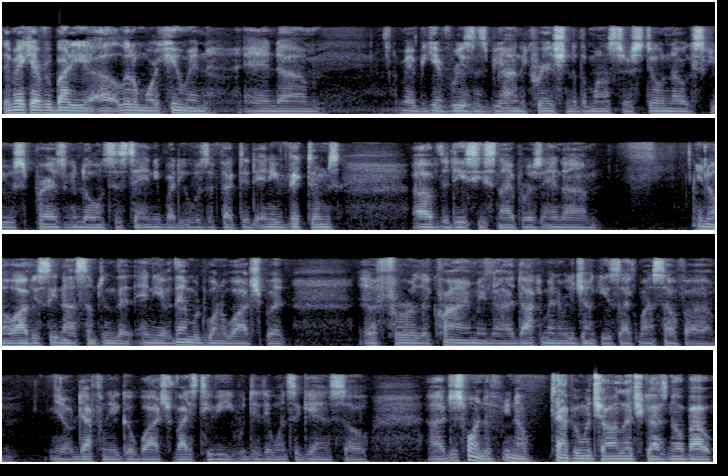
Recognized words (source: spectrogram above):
they make everybody a, little more human, and um, maybe give reasons behind the creation of the monster. Still no excuse. Prayers and condolences to anybody who was affected, any victims of the DC snipers, and um, you know, obviously not something that any of them would want to watch, but uh, for the crime and uh, documentary junkies like myself, um, you know, definitely a good watch. Vice TV did it once again. So I uh, just wanted to, you know, tap in with y'all and let you guys know about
